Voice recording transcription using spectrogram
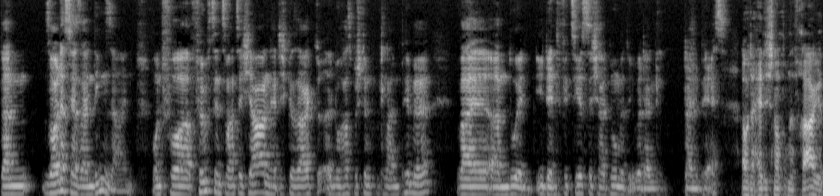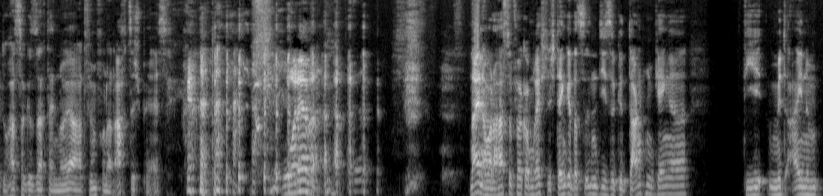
dann soll das ja sein Ding sein. Und vor 15, 20 Jahren hätte ich gesagt, äh, du hast bestimmt einen kleinen Pimmel, weil ähm, du identifizierst dich halt nur mit über dein, deine PS. Aber da hätte ich noch eine Frage. Du hast doch gesagt, dein neuer hat 580 PS. Whatever. Nein, aber da hast du vollkommen recht. Ich denke, das sind diese Gedankengänge, die mit einem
